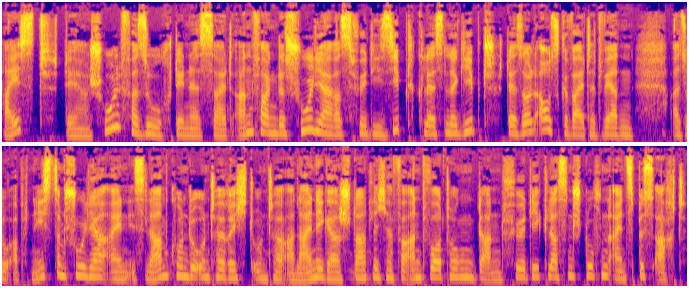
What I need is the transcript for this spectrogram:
Heißt, der Schulversuch, den es seit Anfang des Schuljahres für die Siebtklässler gibt, der soll ausgeweitet werden. Also ab nächstem Schuljahr ein Islamkundeunterricht unter alleiniger staatlicher Verantwortung, dann für die Klassenstufen 1 bis 8.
